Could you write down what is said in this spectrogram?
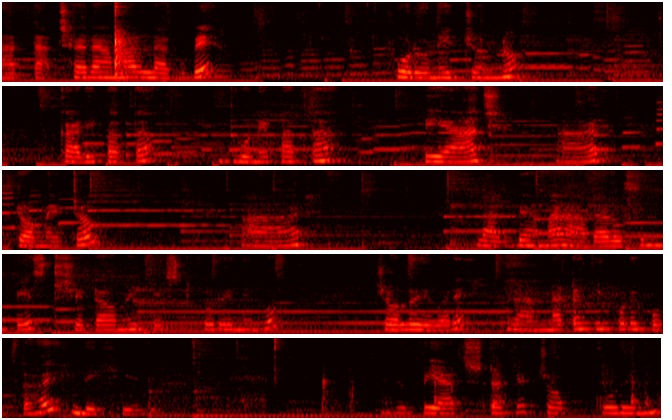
আর তাছাড়া আমার লাগবে ফোড়নের জন্য কারি পাতা, ধনে পাতা, পেঁয়াজ আর টমেটো। আর লাগবে আমার আদা রসুন পেস্ট সেটাও আমি পেস্ট করে নেব। চলো এবারে রান্নাটা কি করে করতে হয় দেখিয়ে দিই। পেঁয়াজটাকে চপ করে নিই।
